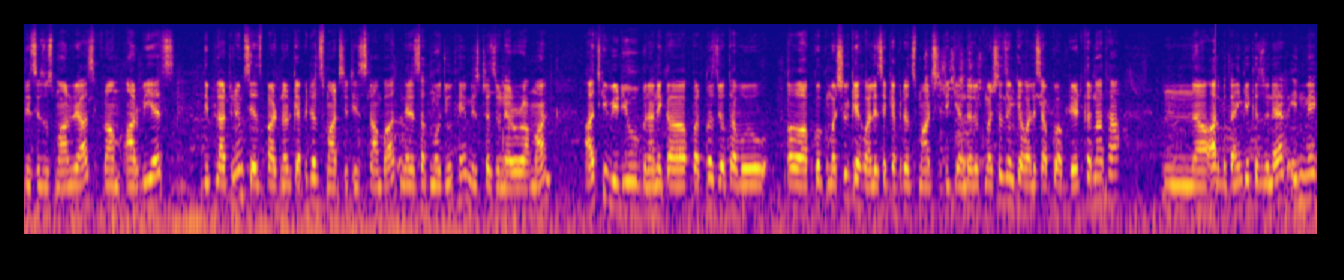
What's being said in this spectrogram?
This is Usman Riaz from RBS, the Platinum Sales Partner Capital Smart City Islamabad. मेरे साथ मौजूद हैं मिस्टर जुनैर रहमान। आज की वीडियो बनाने का पर्पस जो था वो आपको कमर्शियल के हवाले से कैपिटल स्मार्ट सिटी के अंदर कमर्शल के हवाले से आपको अपडेट करना था। आज बताएँगे कि जुनैर इनमें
